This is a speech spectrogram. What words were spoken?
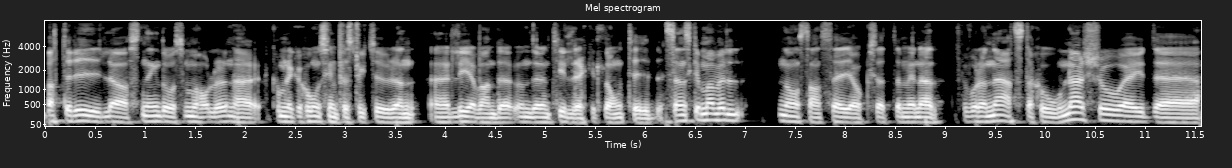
batterilösning då som håller den här kommunikationsinfrastrukturen eh, levande under en tillräckligt lång tid. Sen ska man väl någonstans säga också att jag menar, för våra nätstationer så är det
